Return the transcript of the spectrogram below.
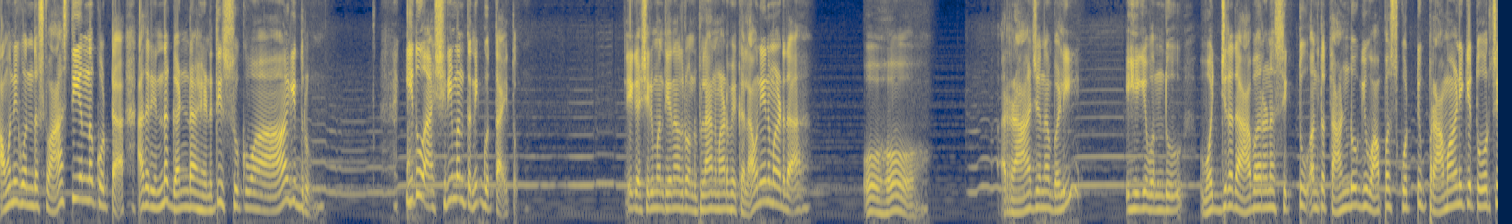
ಅವನಿಗೆ ಒಂದಷ್ಟು ಆಸ್ತಿಯನ್ನು ಕೊಟ್ಟ, ಅದರಿಂದ ಗಂಡ, ಹೆಂಡತಿ ಸುಖವಾಗಿದ್ರು. ಇದು ಆ ಶ್ರೀಮಂತನಿಗೆ ಗೊತ್ತಾಯಿತು. ಈಗ ಶ್ರೀಮಂತ ಏನಾದರೂ ಒಂದು ಪ್ಲಾನ್ ಮಾಡಬೇಕಲ್ಲ, ಅವನೇನು ಮಾಡ್ದ? ಓಹೋ. ರಾಜನ ಬಳಿ ಹೀಗೆ ಒಂದು ವಜ್ರದ ಆಭರಣ ಸಿಕ್ತು ಅಂತ ತಾಂಡೋಗಿ ವಾಪಸ್ ಕೊಟ್ಟು ಪ್ರಾಮಾಣಿಕೆ ತೋರಿಸಿ,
